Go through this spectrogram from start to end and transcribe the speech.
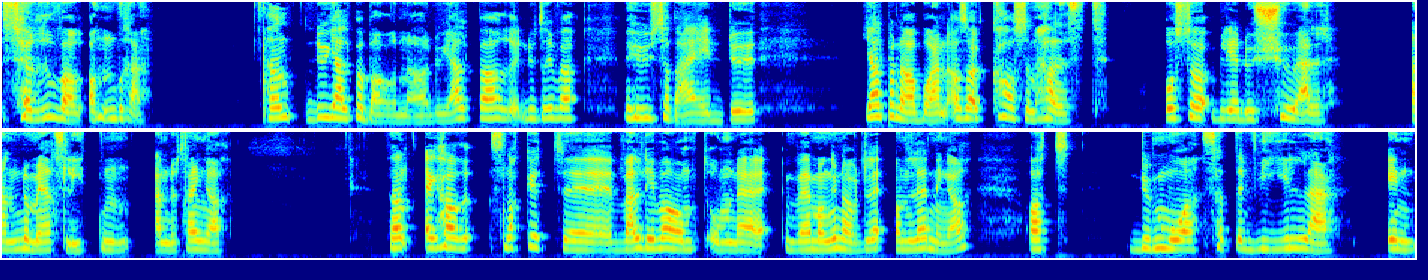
server andre du hjelper barna, du hjelper Du driver med husarbeid, du hjelper naboen. Altså hva som helst. Og så blir du sjøl enda mer sliten enn du trenger. Sånn, jeg har snakket eh, veldig varmt om det ved mange anledninger, at du må sette hvile inn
